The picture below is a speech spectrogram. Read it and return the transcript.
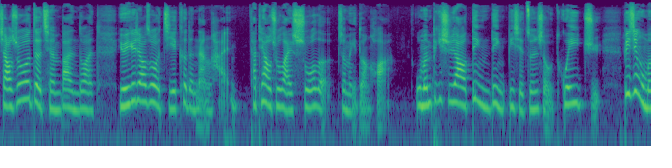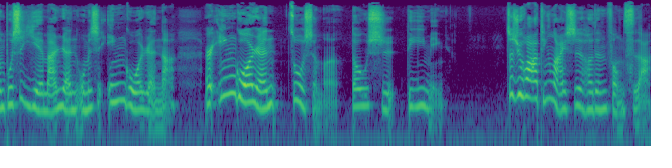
小说的前半段有一个叫做杰克的男孩，他跳出来说了这么一段话：我们必须要定定并且遵守规矩，毕竟我们不是野蛮人，我们是英国人呐、而英国人做什么都是第一名。这句话听来是何等讽刺啊！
